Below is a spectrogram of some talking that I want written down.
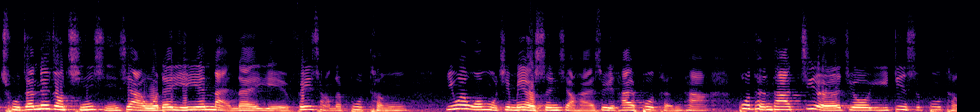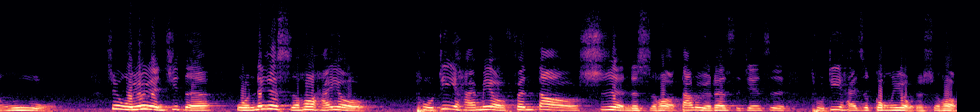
处在那种情形下，我的爷爷奶奶也非常的不疼，因为我母亲没有生小孩，所以他也不疼他，不疼他，继而就一定是不疼我。所以我永远记得，我那个时候还有土地还没有分到私人的时候，大陆有段时间是土地还是公有的时候，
